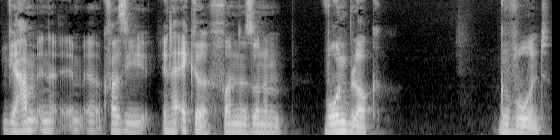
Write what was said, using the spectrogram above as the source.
wir haben in, im, äh, quasi in der Ecke von so einem Wohnblock gewohnt.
